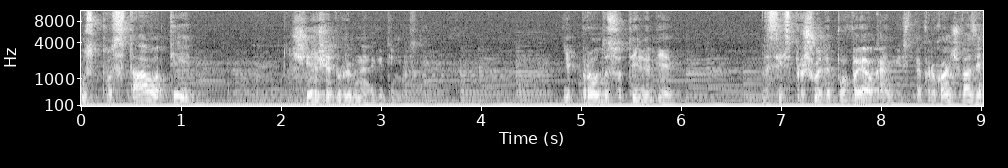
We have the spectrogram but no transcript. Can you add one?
vzpostavo te širše družbene legitimnosti je prav, da so ti ljudje da se jih sprašuje, da povejo, kaj mislijo. Ker v končni fazi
